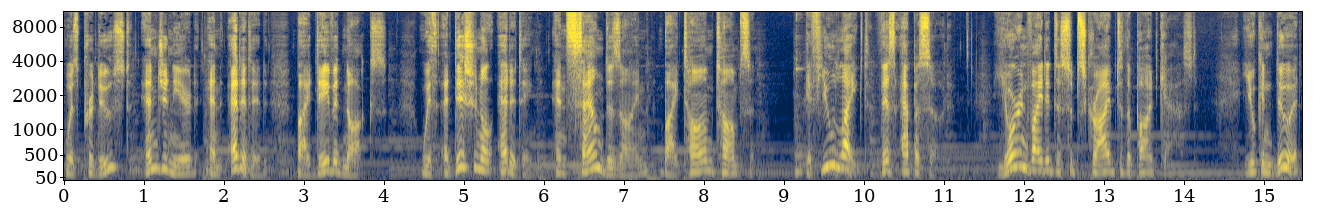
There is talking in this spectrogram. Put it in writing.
was produced, engineered, and edited by David Knox, with additional editing and sound design by Tom Thompson. If you liked this episode, you're invited to subscribe to the podcast. You can do it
